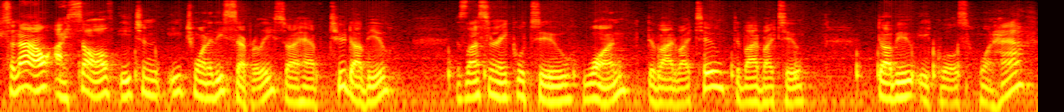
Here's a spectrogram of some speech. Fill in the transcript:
So now I solve each, and each one of these separately. So I have 2w is less than or equal to 1 divided by 2 divided by 2. w equals 1 half.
